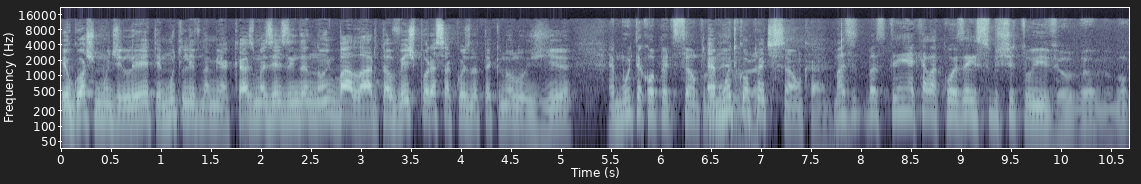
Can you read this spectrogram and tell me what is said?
eu gosto muito de ler, tem muito livro na minha casa, mas eles ainda não embalaram, talvez por essa coisa da tecnologia. É muita competição para É muita competição, cara. Mas, mas tem aquela coisa insubstituível.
